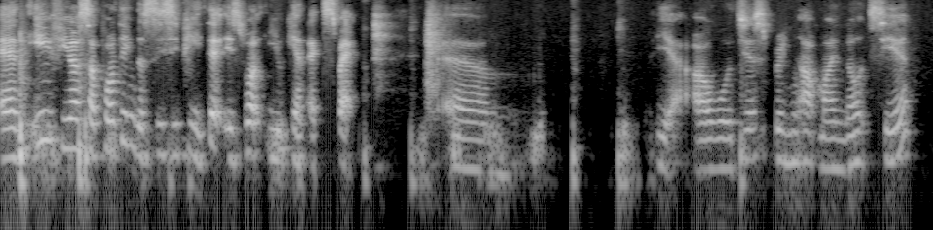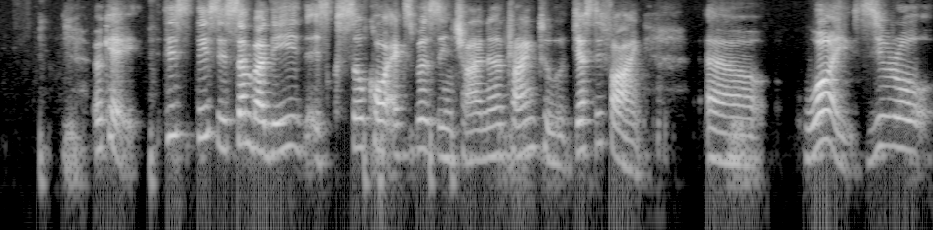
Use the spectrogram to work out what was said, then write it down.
And if you are supporting the CCP, that is what you can expect. Um, yeah, I will just bring up my notes here. Okay, this this is somebody is so-called experts in China trying to justify uh, why zero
